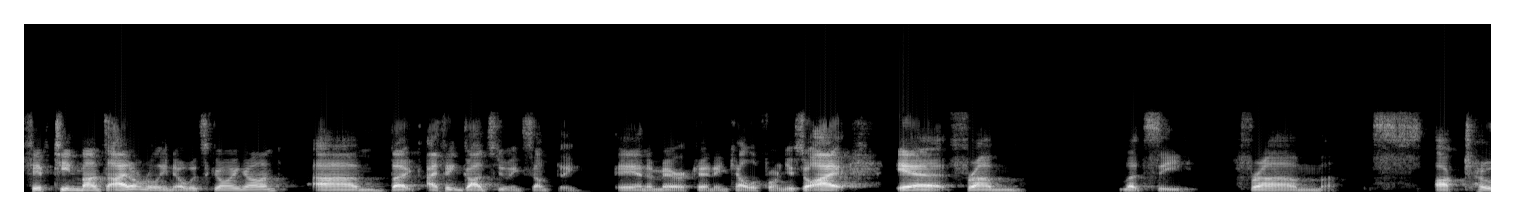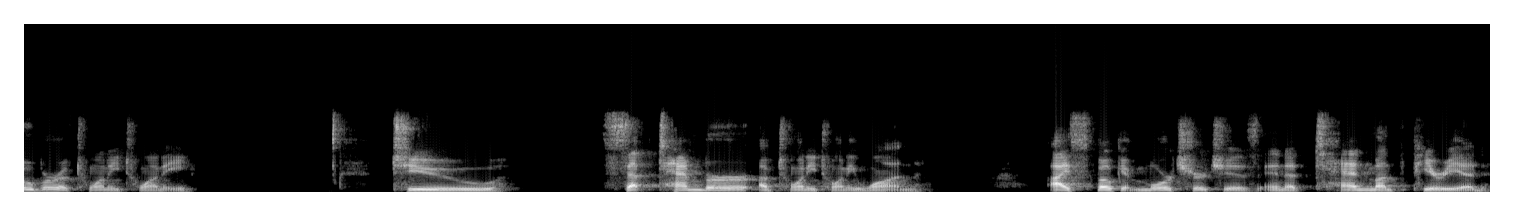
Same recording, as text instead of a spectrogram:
15 months. I don't really know what's going on, um, but I think God's doing something in America and in California. So I, uh, from, let's see, from October of 2020 to September of 2021, I spoke at more churches in a 10 month period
